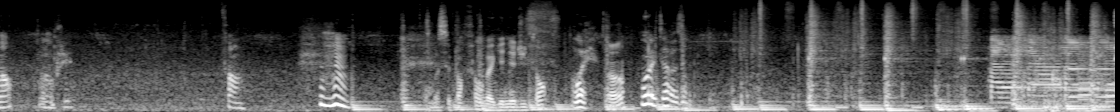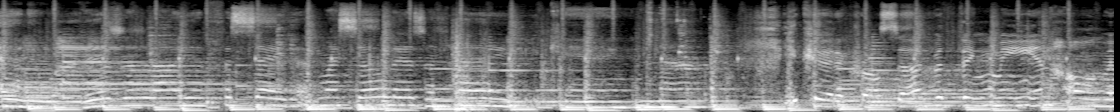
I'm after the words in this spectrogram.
Non, moi non plus. Enfin, Bon, bah, c'est parfait, on va gagner du temps. ouais. Hein? Ouais, t'as raison. Anyone is a up, but me and hold me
